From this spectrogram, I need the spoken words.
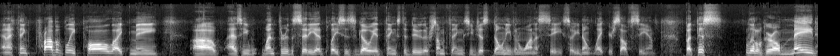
And I think probably Paul, like me, uh, as he went through the city, had places to go, he had things to do. There's some things you just don't even want to see, so you don't let yourself see them. But this little girl made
